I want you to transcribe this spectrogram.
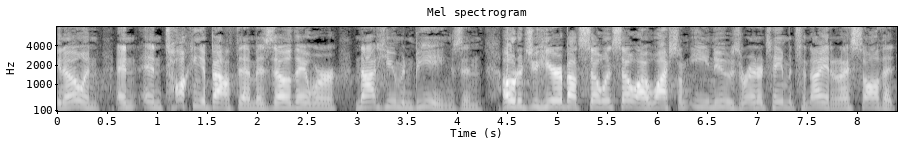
you know, and, and, and talking about them as though they were not human beings. And, oh, did you hear about so and so? I watched on E! News or Entertainment Tonight and I saw that,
